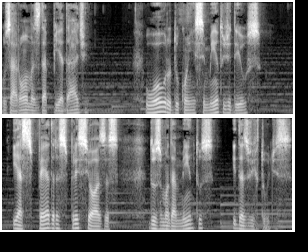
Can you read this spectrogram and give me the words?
os aromas da piedade, o ouro do conhecimento de Deus e as pedras preciosas dos mandamentos e das virtudes.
